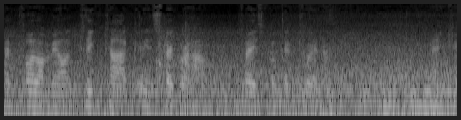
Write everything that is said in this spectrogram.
and follow me on TikTok, Instagram, Facebook and Twitter. Thank you.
